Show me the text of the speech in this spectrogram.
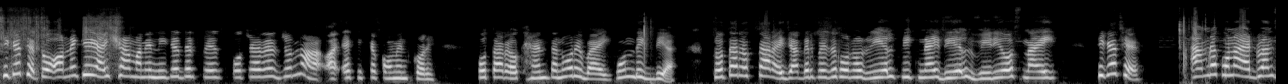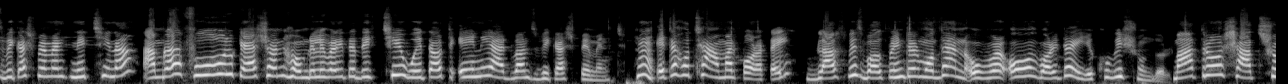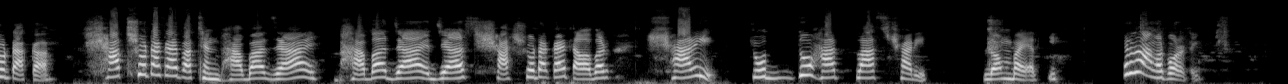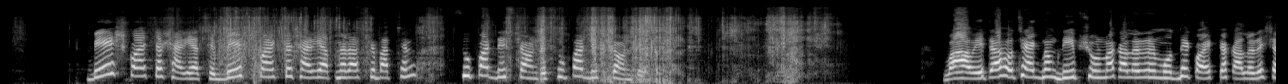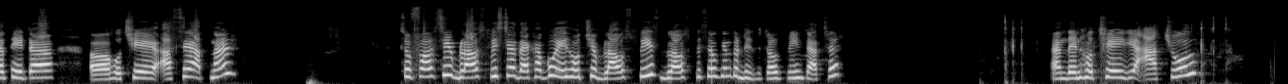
ঠিক আছে? তো অনেকেই আইসা মানে নিজেদের পেজ প্রচারের জন্য এক একটা কমেন্ট করে। প্রতারক, হ্যান ত্যান, ওরে ভাই, কোন দিক দিয়া? প্রতারক তারাই, যাদের পেজে কোনো রিয়েল পিক নাই রিয়েল ভিডিওস নাই, ঠিক আছে? আমরা কোনো অ্যাডভান্স বিকাশ পেমেন্ট নিচ্ছি না। আমরা ফুল ক্যাশ অন হোম ডেলিভারিতে দিচ্ছি without any advance bKash payment hmm, এটা হচ্ছে আমার পরাটাই ব্লাউজ পিস বল প্রিন্টের মধ্যে ওভার অল বডিটা এই যে খুবই সুন্দর। মাত্র সাতশো টাকা। সাতশো টাকায় পাচ্ছেন। ভাবা যায় ভাবা যায় জাস্ট সাতশো টাকায়, তাও আবার শাড়ি, চোদ্দ হাত প্লাস শাড়ি। লম্বায় আর কি। এটা আমার পরাটাই। বেশ কয়েকটা শাড়ি আছে, বেশ কয়েকটা শাড়ি আপনারা আজকে পাচ্ছেন। সুপার ডিসকাউন্টে সুপার ডিসকাউন্টে ওয়াও এটা হচ্ছে একদম ডিপ সুরমা কালারের মধ্যে কয়েকটা কালারের সাথে এটা হচ্ছে আছে আপনার। সো ফার্স্ট ফার্স্টে ব্লাউজ পিসটা দেখাবো। এই হচ্ছে ব্লাউজ পিস ব্লাউজ পিসেও কিন্তু ডিজিটাল প্রিন্ট আছে। এন্ড দেন হচ্ছে এই যে আঁচল।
